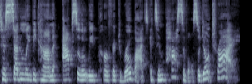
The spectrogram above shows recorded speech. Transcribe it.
to suddenly become absolutely perfect robots. It's impossible. So don't try.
